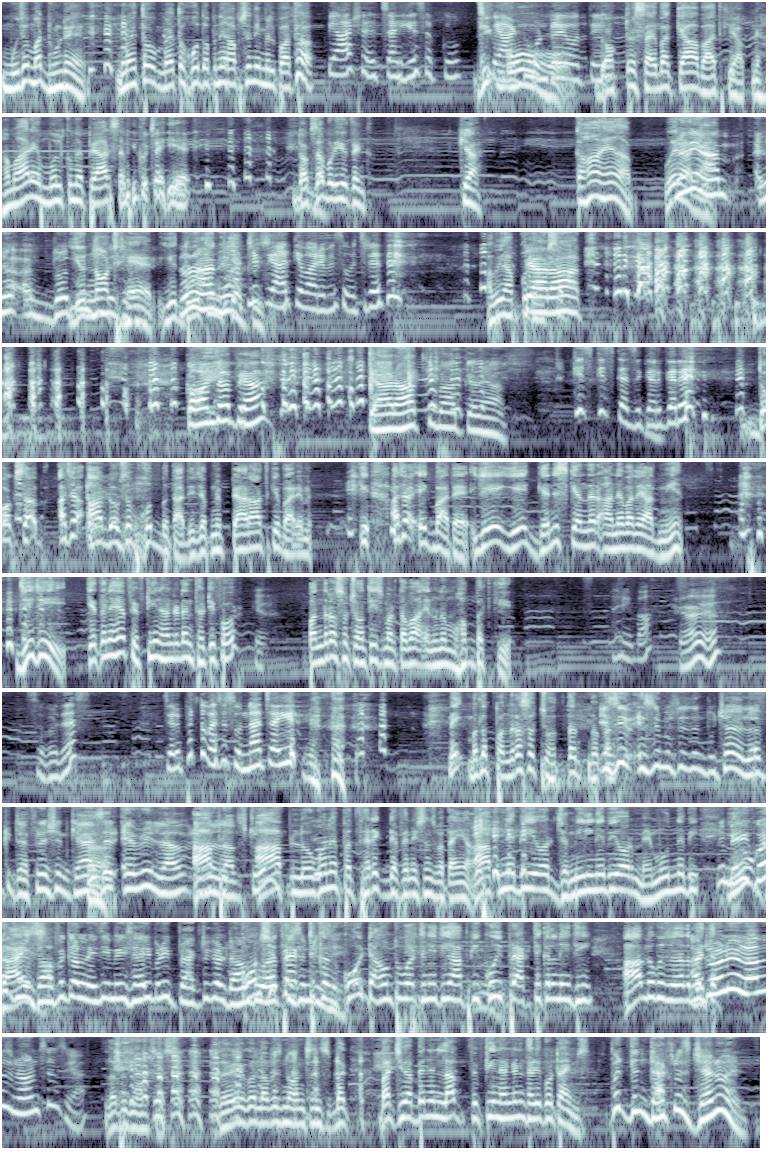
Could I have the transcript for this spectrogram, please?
मुझे मत ढूंढे। मैं तो मैं तो खुद अपने आप से नहीं मिल पाता। प्यार शायद चाहिए सबको। जी प्यार ढूंढ रहे होते। डॉक्टर साहिबा क्या बात की आपने। हमारे मुल्क में प्यार सभी को चाहिए। डॉक्टर साहब यू थिंक क्या? कहाँ हैं आप? Where are you? हम no, दो You're not here. ये No, दो तीन. क्या अपने प्यार के बारे में सोच रहे थे। अभी आपको साहब- प्यारात कौन सा प्यार? प्यारात की बात करें आप। किस किस का ज़िक्र करें? डॉक्टर साहब अच्छा आप डॉक्टर साहब खुद बता दीजिए अपने प्यारात के बारे में। कि- अच्छा एक बात है ये ये गिनिस के अंदर आने वाले आदमी है। जी जी कितने हैं? Fifteen hundred and thirty four पंद्रह सौ चौंतीस मरतबा इन्होंने मोहब्बत की अरे वाह. ज़बरदस्त। चलो फिर तो वैसे सुनना चाहिए। नहीं मतलब पंद्रह सौ चौहत्तर इसी इसी मुझसे पूछा लव की डेफिनेशन क्या है? Sir every love is love आप स्टोरी आप लोगों ने पथेरिक डेफिनेशंस बताई हैं। आपने भी और जमील ने भी और महमूद ने भी। मेरी कोई फिलोसॉफिकल नहीं थी मेरी सारी बड़ी प्रैक्टिकल डाउन कौन टू सी अर्थ प्रैक्टिकल कोई डाउन टू अर्थ नहीं थी आपकी कोई प्रैक्टिकल नहीं थी। आप लोगों से ज़्यादा लव इज़ नॉनसेंस यार Love is nonsense. there you go. Love is nonsense. But but you have been in love 1534 times. But then that was genuine How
